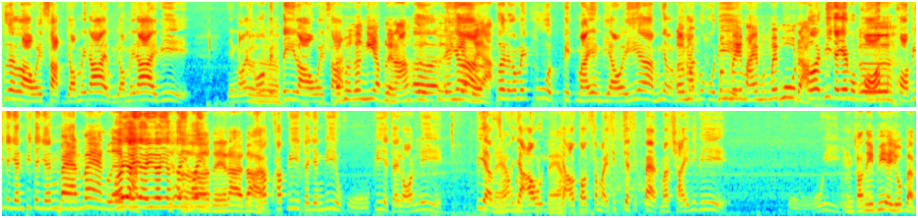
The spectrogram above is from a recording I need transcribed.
เพื่อนเราไอ้สัตว์ยอมไม่ได้ผมยอมไม่ได้พี่ อย่างน้อยเขาก็เป็นตี้เราไอ้สัแต่ตว์เพื่อนก็เงียบเลยนะเออเพื่อนไอ้ก็เหี้เงียยบเลยอะเพื่อนก็ไม่พูดปิดไมค์อย่างเดียวไอ้เหี้ยมึงอย่าเออลำมึคางญพวกกูดิมึงมีไหมมึงไม่พูดอะ เออพี่ใจเย็นผมขอเออ ผมขอพี่ใจเย็นพี่ใจเย็น แบนแม่งเลยเฮ้ยสัตว์เฮ้ยเฮ้ยเฮ้ยเฮ้ย ออได้ได้ ครับครับพี่ใจเย็นพี่โอ้โหพี่อย่าใจร้อนดิพี่อย่าแล้วอย่าเอามันแล้ว อย่าเอาตอนสมัย 17 18 มาใช้ดิพี่โอ้ยอืมตอนนี้พี่อายุแบบ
